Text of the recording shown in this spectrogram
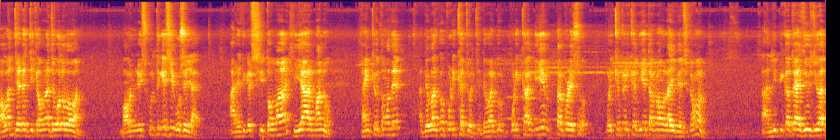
বাবান চ্যাটার্জি, কেমন আছে বলো বাবান? বাবান স্কুল থেকে এসে বসে যায়। আর এদিকে শীতমা হিয়া আর মানো থ্যাংক ইউ তোমাদের। আর পরীক্ষা চলছে দেবার্ঘ পরীক্ষা দিয়ে তারপর এসো পরীক্ষা টরীক্ষা দিয়ে তারপর আমার লাইভে এসো, কেমন? আর লিপিকা তো অ্যাজ ইউজুয়াল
